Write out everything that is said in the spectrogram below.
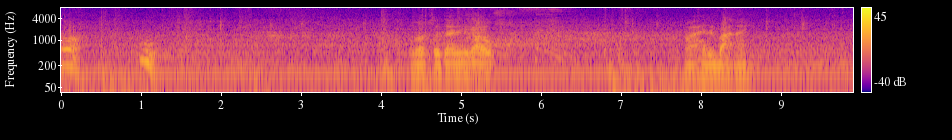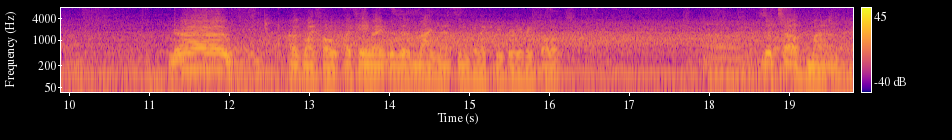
Oh. Ooh. I'm upside down in the goal. Right, heading back now. No! That was my fault. I came out with a magnet thinking I could be really big bollocks. Uh, yes. The tub man.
